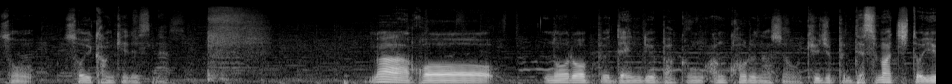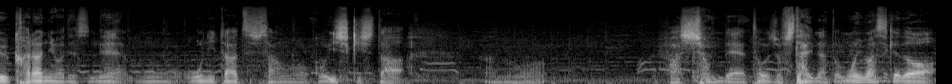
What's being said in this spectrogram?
そうそういう関係ですね。まあこうノーロープ電流爆音アンコールなしの90分デスマッチというからにはですねもう大仁田敦さんをこう意識したあのファッションで登場したいなと思いますけど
